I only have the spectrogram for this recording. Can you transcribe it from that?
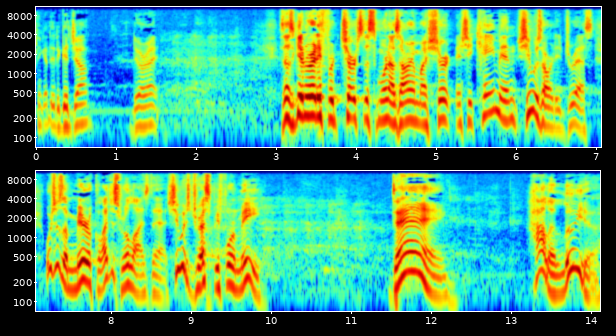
think I did a good job? Do all right? As I was getting ready for church this morning, I was ironing my shirt, and she came in. She was already dressed, which is a miracle. I just realized that. She was dressed before me. Dang. Hallelujah.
